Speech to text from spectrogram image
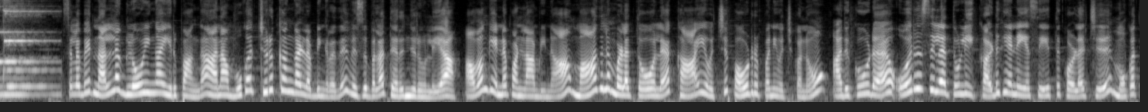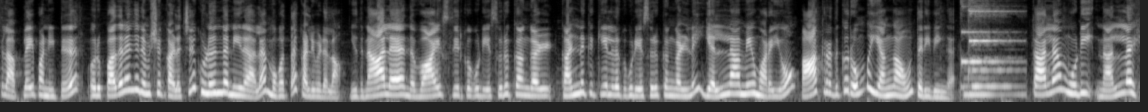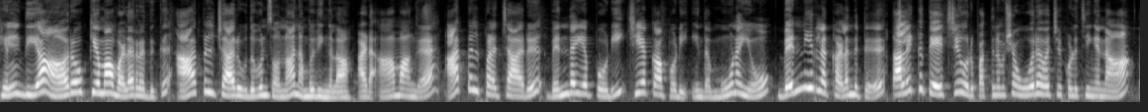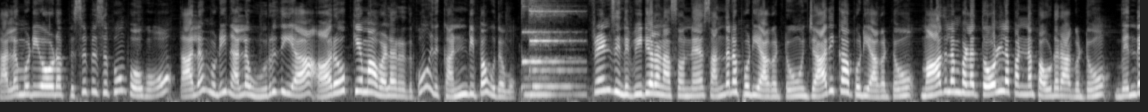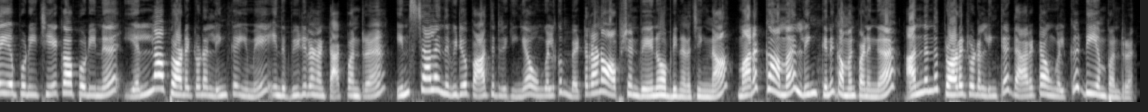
சில பேர் நல்ல க்ளோயிங்காக இருப்பாங்க. ஆனால் முக சுருக்கங்கள் அப்படிங்கிறது விசிபிளாக தெரிஞ்சிடும் இல்லையா? அவங்க என்ன பண்ணலாம் அப்படின்னா மாதுளம்பழ தோலை காய வச்சு பவுடர் பண்ணி வச்சுக்கணும். அது கூட ஒரு சில துளி கடுகு எண்ணெயை சேர்த்து குழைச்சு முகத்தில் அப்ளை பண்ணிட்டு ஒரு பதினஞ்சு நிமிஷம் கழிச்சு குளிர்ந்த நீரால முகத்தை கழுவிடலாம். இதனால இந்த வாய் சுத்தி இருக்கக்கூடிய சுருக்கங்கள் கண்ணுக்கு கீழே இருக்கக்கூடிய சுருக்கங்கள்னு எல்லாமே மறையும். பார்க்கறதுக்கு ரொம்ப யங்காவும் தெரிவிங்க. தலைமுடி நல்ல ஹெல்தியா ஆரோக்கியமா வளர்றதுக்கு ஆப்பிள் சாறு உதவுன்னு சொன்னா நம்புவீங்களா? அட ஆமாங்க. ஆப்பிள் பழச்சாறு வெந்தய பொடி சீயக்கா பொடி இந்த மூணையும் வெந்நீர்ல கலந்துட்டு தலைக்கு தேய்ச்சி ஒரு பத்து நிமிஷம் ஊற வச்சு குளிச்சீங்கன்னா தலைமுடியோட பிசுபிசுப்பும் போகும். தலைமுடி நல்ல உறுதியா ஆரோக்கியமா வளர்றதுக்கும் இது கண்டிப்பா உதவும். ஃப்ரெண்ட்ஸ் இந்த வீடியோவில் நான் சொன்னேன் சந்தன பொடி ஆகட்டும் ஜாதிக்காய் பொடி ஆகட்டும் மாதுளம்பழ தோலில் பண்ண பவுடர் ஆகட்டும் வெந்தய பொடி சேக்கா பொடின்னு எல்லா ப்ராடக்ட்டோட லிங்கையுமே இந்த வீடியோவில் நான் டேக் பண்ணுறேன் இன்ஸ்டாவில் இந்த வீடியோ பார்த்துட்டு இருக்கீங்க. உங்களுக்கும் பெட்டரான ஆப்ஷன் வேணும் அப்படின்னு நினச்சிங்கன்னா மறக்காமல் லிங்க்னு கமெண்ட் பண்ணுங்கள் அந்தந்த ப்ராடக்ட்டோட லிங்கை டேரெக்டாக உங்களுக்கு டிஎம் பண்ணுறேன்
